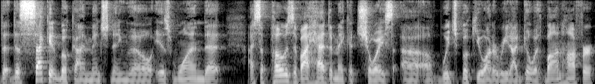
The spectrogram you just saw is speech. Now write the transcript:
The the second book I'm mentioning, though, is one that I suppose if I had to make a choice uh, of which book you ought to read, I'd go with Bonhoeffer.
